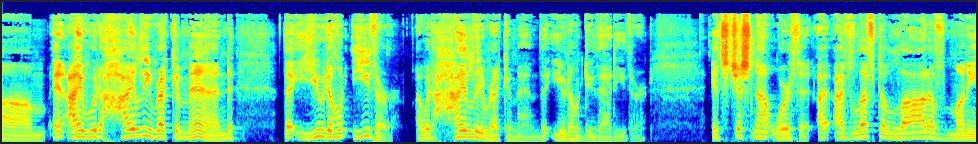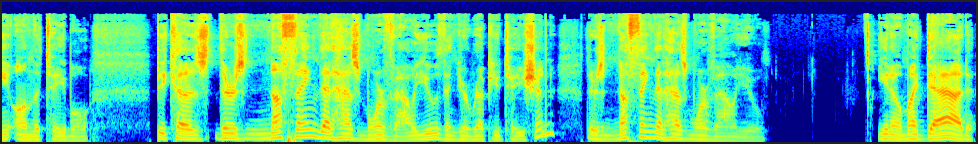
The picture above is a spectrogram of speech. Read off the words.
Um, and I would highly recommend that you don't either. I would highly recommend that you don't do that either. It's just not worth it. I, I've left a lot of money on the table because there's nothing that has more value than your reputation. There's nothing that has more value. You know, my dad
